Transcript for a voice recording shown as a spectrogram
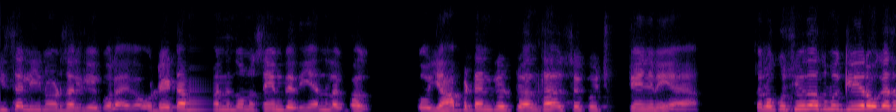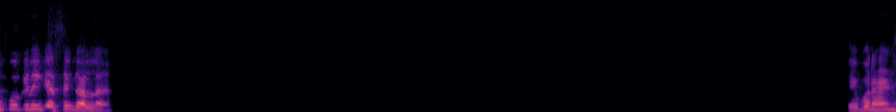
E cell E not cell के इक्वल आएगा वो डेटा मैंने दोनों सेम दे दिया ना लगभग तो यहाँ पे टेन के ट्वेल्थ था उससे कुछ चेंज नहीं आया चलो कुछ नहीं होता तुम्हें क्लियर हो गया सबको कि नहीं कैसे निकालना है एक बार हैंड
